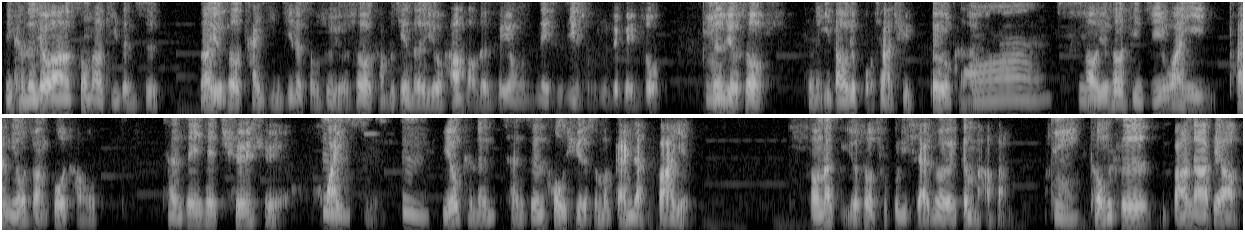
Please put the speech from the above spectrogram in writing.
你可能就要送到急诊室。然后有时候太紧急的手术，有时候它不见得有好好的可以用内视镜手术就可以做，甚至有时候可能一刀就剖下去都有可能。哦，是哦，有时候紧急，万一它扭转过头，产生一些缺血、坏死，嗯，也有可能产生后续的什么感染、发炎。哦，那有时候处理起来就会更麻烦。对，同时把它拿掉。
